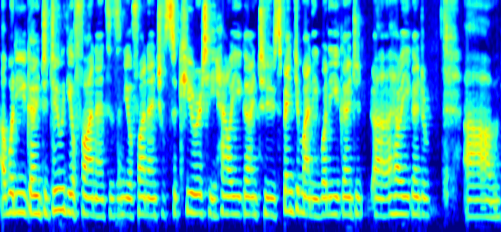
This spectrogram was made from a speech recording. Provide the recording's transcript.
uh, what are you going to do with your finances and your financial security? How are you going to spend your money? What are you going to uh, how are you going to um,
